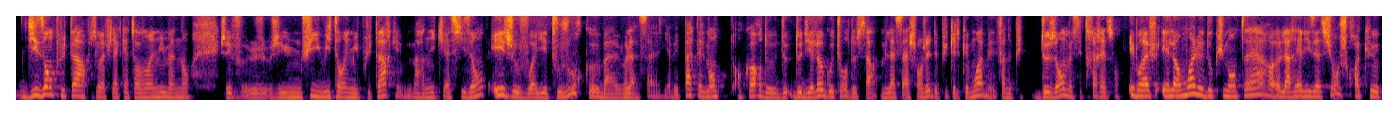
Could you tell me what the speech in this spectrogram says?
dix ans plus tard, parce que ma fille a 14 ans et demi maintenant, j'ai eu une fille huit ans et demi plus tard, qui est Marnie, qui a 6 ans, et je voyais toujours que, bah voilà, ça, il n'y avait pas tellement encore de, de dialogue autour de ça. Là, ça a changé depuis quelques mois, mais enfin depuis deux ans, mais c'est très récent. Et bref, et alors moi, le documentaire, euh, la réalisation, je crois que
